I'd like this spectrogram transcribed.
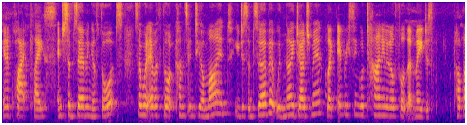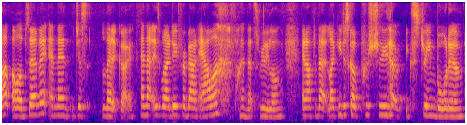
in a quiet place and just observing your thoughts. So whatever thought comes into your mind, you just observe it with no judgment. Like every single tiny little thought that may just pop up, I'll observe it and then just let it go. And that is what I do for about an hour. I find that's really long. And after that like you just gotta push through that extreme boredom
